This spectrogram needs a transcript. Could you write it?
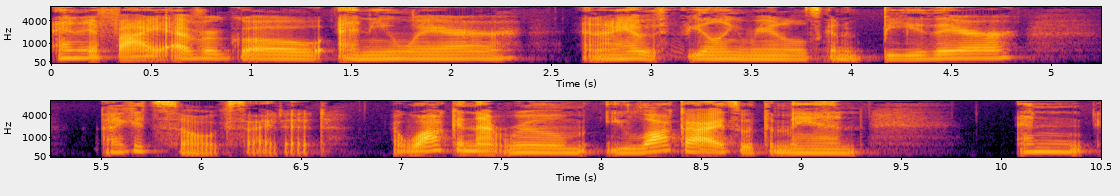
And if I ever go anywhere and I have a feeling Randall's going to be there, I get so excited. I walk in that room, you lock eyes with the man, and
